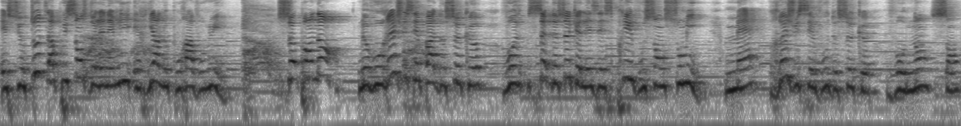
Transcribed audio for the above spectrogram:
et sur toute la puissance de l'ennemi et rien ne pourra vous nuire. Cependant, ne vous réjouissez pas de ce que, les esprits vous sont soumis, mais réjouissez-vous de ce que vos noms sont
